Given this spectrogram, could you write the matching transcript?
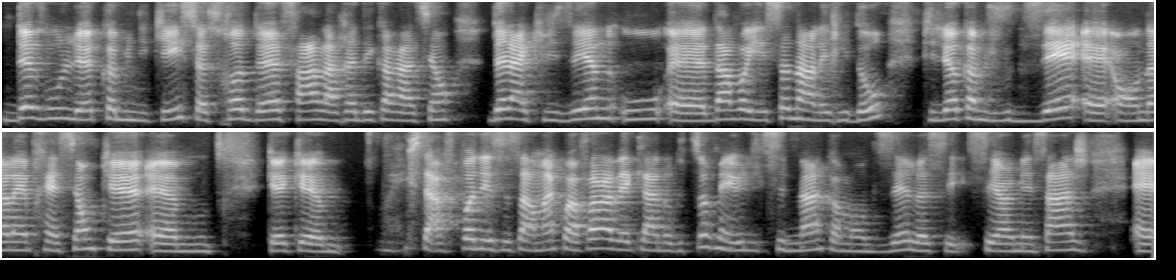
de vous le communiquer, ce sera de faire la redécoration de la cuisine ou euh, d'envoyer ça dans les rideaux. Puis là, comme je vous disais, euh, on a l'impression que, euh, que, que qui ne savent pas nécessairement quoi faire avec la nourriture, mais ultimement, comme on disait, là, c'est, un message euh,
